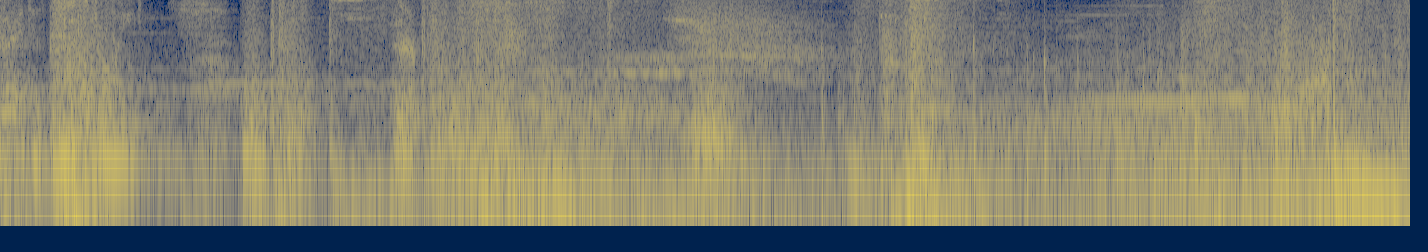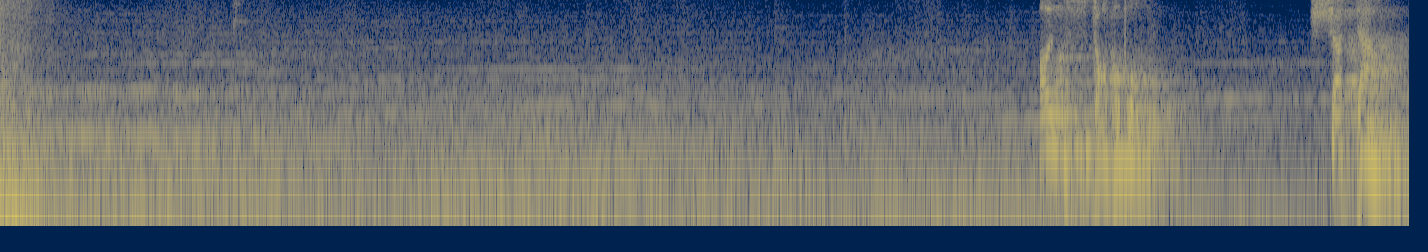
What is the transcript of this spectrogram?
Turret has been destroyed. Unstoppable. Shut down.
